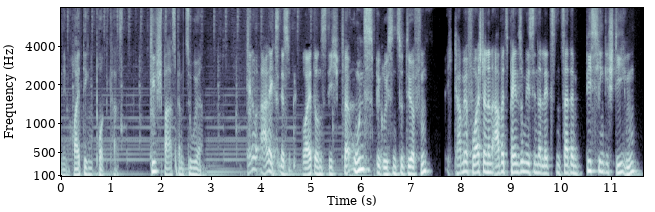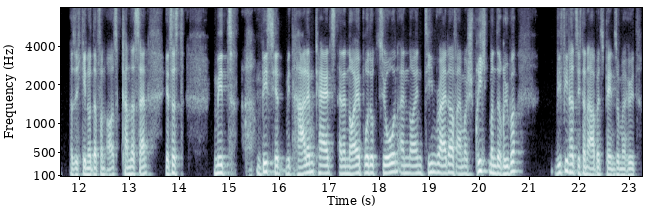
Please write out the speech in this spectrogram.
in dem heutigen Podcast. Viel Spaß beim Zuhören. Hallo Alex, es freut uns, dich bei uns begrüßen zu dürfen. Ich kann mir vorstellen, dein Arbeitspensum ist in der letzten Zeit ein bisschen gestiegen. Also ich gehe nur davon aus, kann das sein. Jetzt hast mit ein bisschen mit Harlem Kites eine neue Produktion, einen neuen Teamrider. Auf einmal spricht man darüber. Wie viel hat sich dein Arbeitspensum erhöht?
